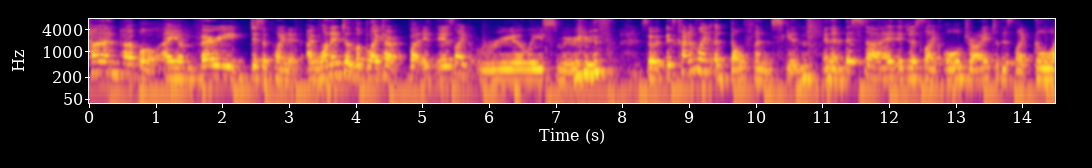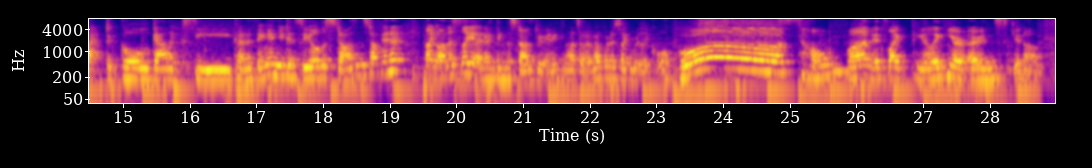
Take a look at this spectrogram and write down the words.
turn purple. I am very disappointed. I wanted to look like her, but it is like really smooth. So it's kind of like a dolphin skin. And then this side, it just like all dried to this like galactical galaxy kind of thing. And you can see all the stars and stuff in it. Like honestly, I don't think the stars do anything whatsoever, but it's like really cool. Whoa, so fun. It's like peeling your own skin off.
